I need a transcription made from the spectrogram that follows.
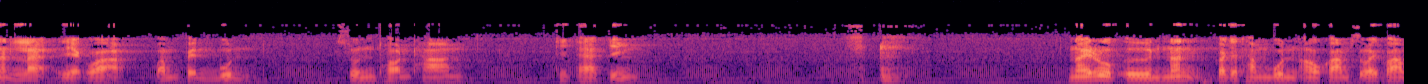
นั่นแหละเรียกว่าบำเพ็ญบุญ สุนทรทาน ที่แท้จริง ในรูปอื่นนั้นก็จะทำบุญเอาความสวยความ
